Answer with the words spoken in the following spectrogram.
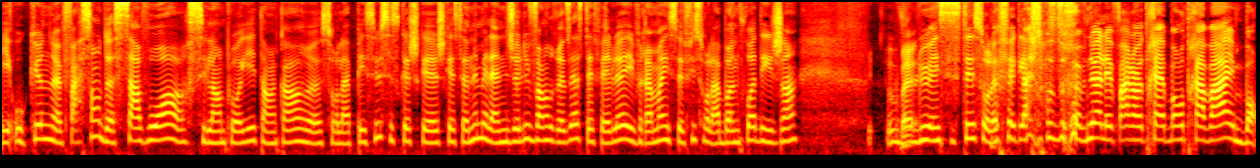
et aucune façon de savoir si l'employé est encore euh, sur la PCU. C'est ce que je, je questionnais Mélanie Joly vendredi à cet effet-là et vraiment, il se fie sur la bonne foi des gens Ben- voulu insister sur le fait que l'Agence du revenu allait faire un très bon travail. Bon.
